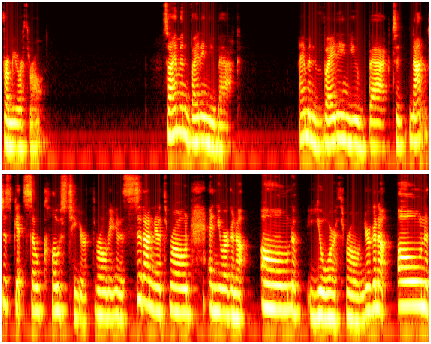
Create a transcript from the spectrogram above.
from your throne. So I'm inviting you back. I'm inviting you back to not just get so close to your throne. You're going to sit on your throne and you are going to own your throne. You're going to own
